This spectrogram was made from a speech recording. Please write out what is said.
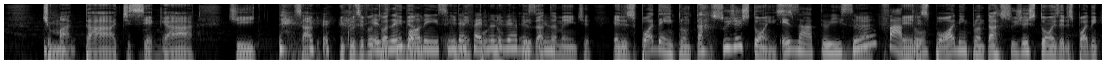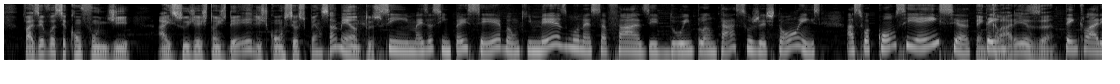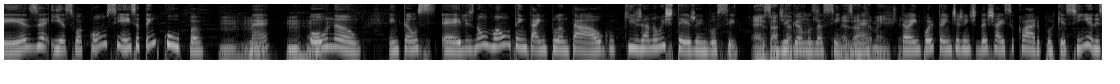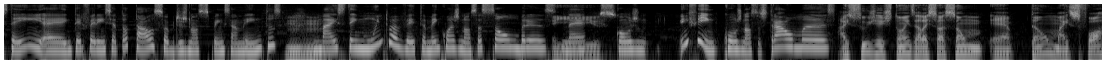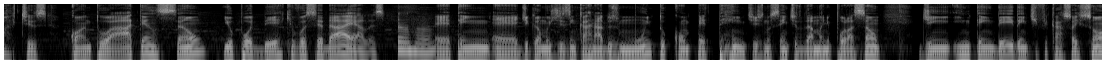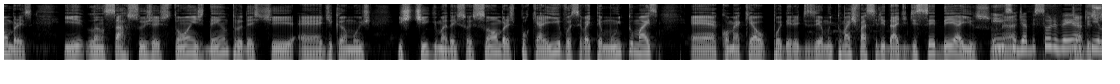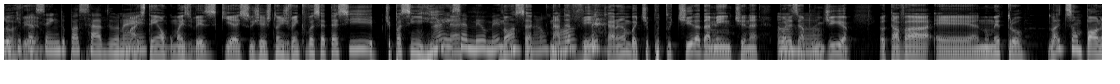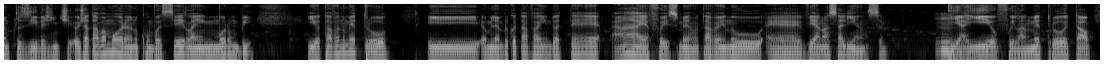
te matar, te cegar, te. Sabe? Inclusive, eu tô Eles nem atendendo. podem, isso eles nem interfere no não- livre-arbítrio. Exatamente. Eles podem implantar sugestões. Exato, isso É. é fato. Eles podem implantar sugestões, eles podem fazer você confundir as sugestões deles com os seus pensamentos. Sim, mas assim, percebam que mesmo nessa fase do implantar sugestões, a sua consciência Tem, tem, clareza. tem clareza e a sua consciência tem culpa, Uhum, né? uhum. ou não. Então, é, eles não vão tentar implantar algo que já não esteja em você, Exatamente. digamos assim, né? Exatamente. Então é importante a gente deixar isso claro, porque sim, eles têm é, interferência total sobre os nossos pensamentos, Uhum. mas tem muito a ver também com as nossas sombras, né? Isso. Com os, enfim, com os nossos traumas. As sugestões, elas só são é, tão mais fortes quanto a atenção e o poder que você dá a elas. Aham. É, tem, é, digamos, desencarnados muito competentes no sentido da manipulação de entender, identificar suas sombras e lançar sugestões dentro deste, é, digamos, estigma das suas sombras, porque aí você vai ter muito mais, é, como é que eu poderia dizer, muito mais facilidade de ceder a isso, Isso, né? de absorver De aquilo que está absorver. sendo passado, né? Mas tem algumas vezes que as sugestões vêm que você até se, tipo assim, ri, ah, né? isso é meu mesmo? Nossa, Não, nada a nossa. ver, caramba. tipo, tu tira da mente, né? Por Aham. exemplo, um dia eu tava é, no metrô, lá de São Paulo, inclusive. A gente, eu já tava morando com você lá em Morumbi. E eu tava no metrô. E eu me lembro que eu tava indo até. Ah, é, foi isso mesmo. Eu tava indo é, ver a nossa aliança. Hum. E aí eu fui lá no metrô e tal.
